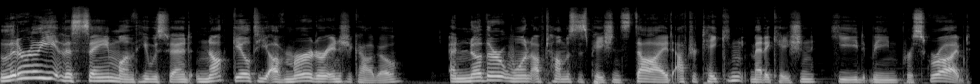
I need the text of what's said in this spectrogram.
Literally the same month he was found not guilty of murder in Chicago, another one of Thomas's patients died after taking medication he'd been prescribed.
